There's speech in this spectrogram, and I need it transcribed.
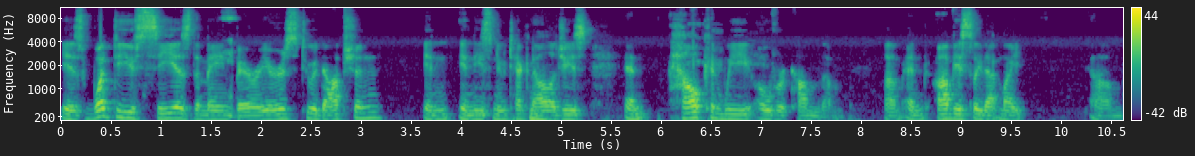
is what do you see as the main barriers to adoption in, in these new technologies, and how can we overcome them? Um, and obviously, that might um,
